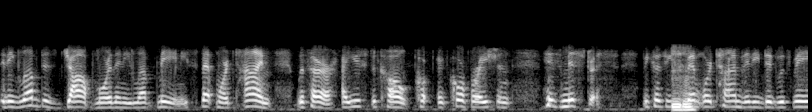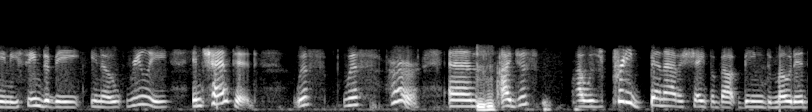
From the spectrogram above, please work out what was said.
that he loved his job more than he loved me, and he spent more time with her. I used to call a corporation his mistress because he mm-hmm. spent more time than he did with me and he seemed to be you know really enchanted with with her and mm-hmm. i just i was pretty bent out of shape about being demoted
